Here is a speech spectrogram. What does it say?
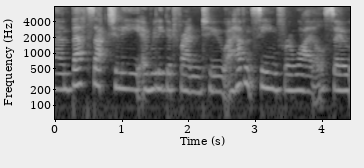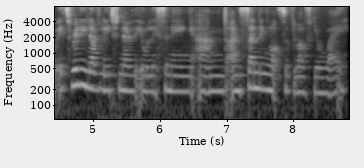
Um, Beth's actually a really good friend who I haven't seen for a while, so it's really lovely to know that you're listening and I'm sending lots of love your way.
